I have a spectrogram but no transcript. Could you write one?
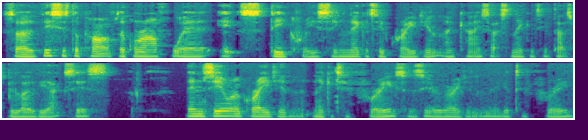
So this is the part of the graph where it's decreasing, negative gradient, okay, so that's negative, that's below the axis. Then zero gradient at negative 3, so zero gradient at negative 3.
